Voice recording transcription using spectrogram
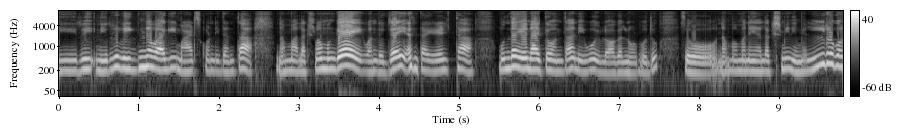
ನಿರಿ, ನಿರ್ವಿಘ್ನವಾಗಿ ಮಾಡಿಸ್ಕೊಂಡಿದ್ದಂಥ ನಮ್ಮ ಲಕ್ಷ್ಮಮ್ಮಂಗೆ ಒಂದು ಜೈ ಅಂತ ಹೇಳ್ತಾ ಮುಂದೆ ಏನಾಯಿತು ಅಂತ ನೀವು ಈ ವ್ಲಾಗಲ್ಲಿ ನೋಡ್ಬೋದು. ಸೊ ನಮ್ಮ ಮನೆಯ ಲಕ್ಷ್ಮಿ ನಿಮ್ಮೆಲ್ರಿಗೂ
